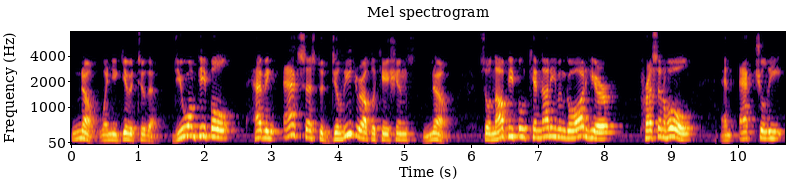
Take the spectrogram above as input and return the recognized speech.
No, when you give it to them. Do you want people having access to delete your applications? No. So now people cannot even go out here, press and hold, and actually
